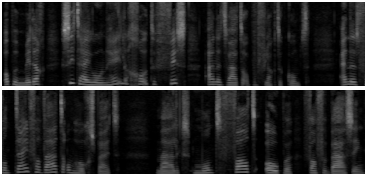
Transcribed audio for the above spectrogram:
Op een middag ziet hij hoe een hele grote vis aan het wateroppervlakte komt en een fontein van water omhoog spuit. Malik's mond valt open van verbazing.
